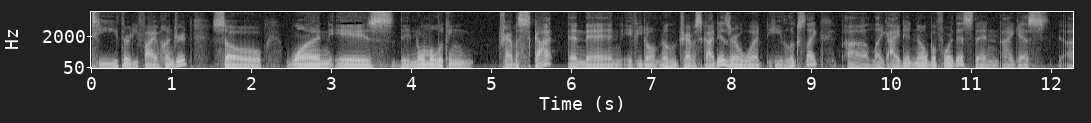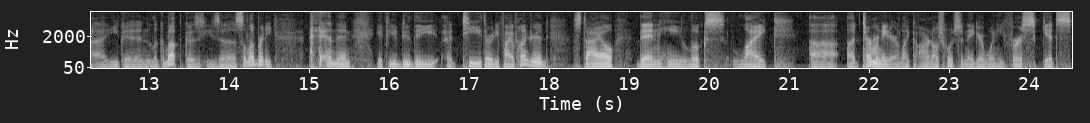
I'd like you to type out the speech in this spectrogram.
T3500. So one is the normal looking Travis Scott, and then if you don't know who Travis Scott is or what he looks like, uh, like I didn't know before this, then I guess uh, you can look him up because he's a celebrity. and then if you do the uh, T3500 style, then he looks like uh, a Terminator, like Arnold Schwarzenegger when he first gets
